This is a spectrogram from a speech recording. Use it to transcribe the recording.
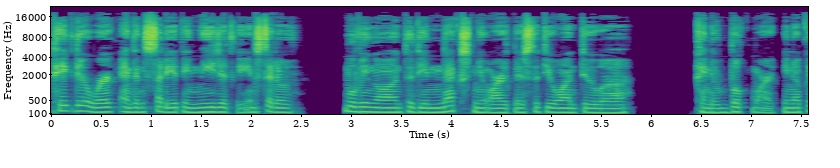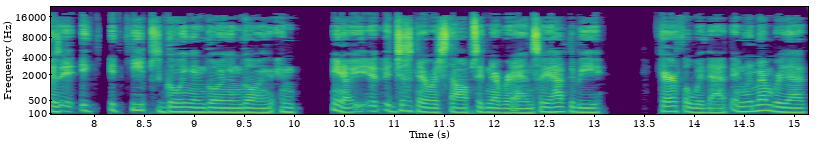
take their work and then study it immediately instead of moving on to the next new artist that you want to uh, kind of bookmark? You know, because it, it it keeps going and going and going, and you know it, it just never stops. It never ends. So you have to be careful with that and remember that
